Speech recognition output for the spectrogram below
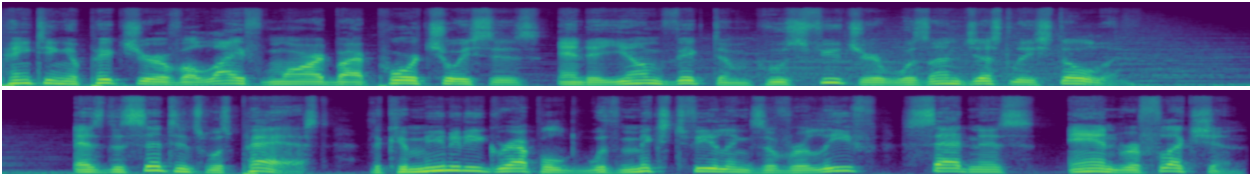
painting a picture of a life marred by poor choices and a young victim whose future was unjustly stolen. As the sentence was passed, the community grappled with mixed feelings of relief, sadness, and reflection.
